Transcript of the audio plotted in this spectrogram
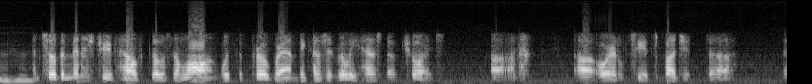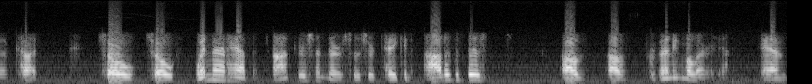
Mm-hmm. And so the Ministry of Health goes along with the program because it really has no choice, uh, uh, or it'll see its budget uh, uh, cut. So, so when that happens, doctors and nurses are taken out of the business of of preventing malaria and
